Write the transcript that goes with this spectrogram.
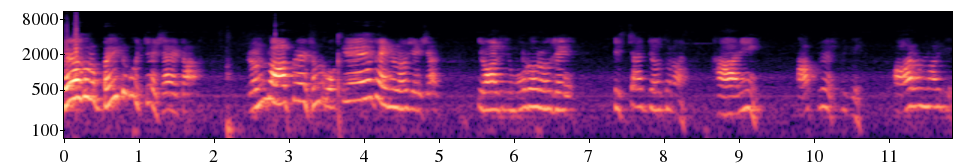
పేగులు బయటకు వచ్చేసాయట రెండు ఆపరేషన్లు ఒకే టైంలో చేశారు. ఇవాళకి మూడో రోజే డిశ్చార్జ్ అవుతున్నాను కానీ ఆపరేషన్కి ఆరున్నరకి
